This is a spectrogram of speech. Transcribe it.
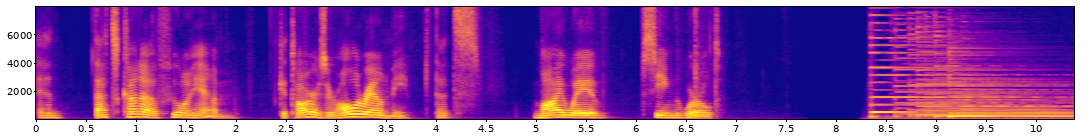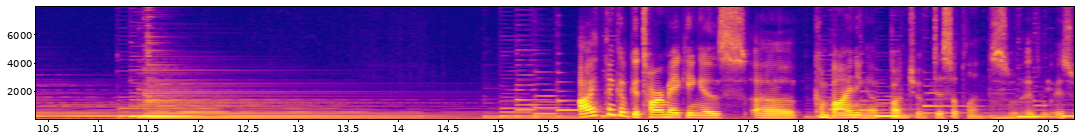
and that's kind of who I am. Guitars are all around me. That's my way of seeing the world. I think of guitar making as uh, combining a bunch of disciplines. It's,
